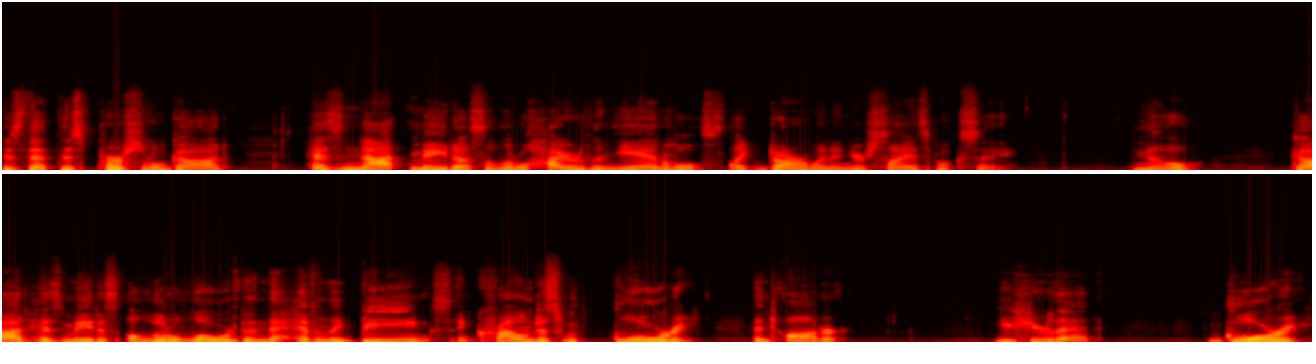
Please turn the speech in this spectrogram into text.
is that this personal God has not made us a little higher than the animals, like Darwin and your science books say. No, God has made us a little lower than the heavenly beings and crowned us with glory and honor. You hear that? Glory.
